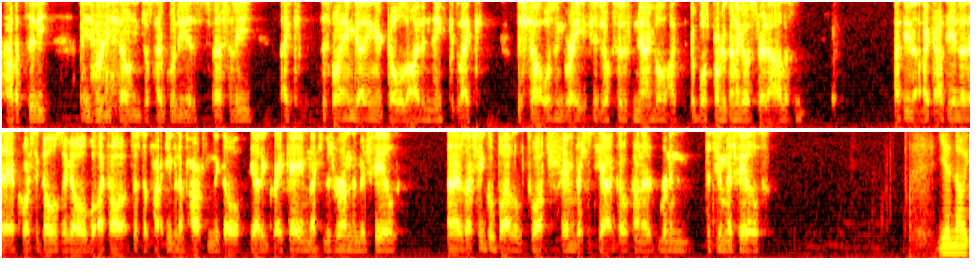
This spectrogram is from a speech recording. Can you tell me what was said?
had at City. And he's really shown just how good he is, especially like despite him getting a goal, I didn't think like the shot wasn't great. If you looked at it from the angle, it was probably going to go straight at Alisson. I think like at the end of the day, of course, the goal goal's a goal. But I thought just apart, even apart from the goal, he had a great game. Like he was running the midfield, and it was actually a good battle to watch him versus Thiago, kind of running the two midfields. Yeah, no,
